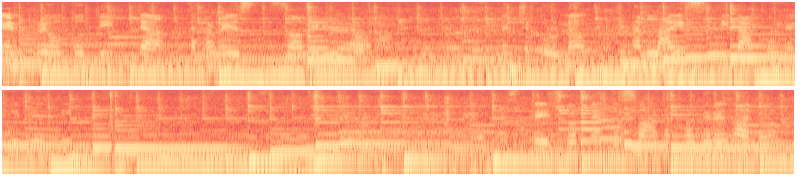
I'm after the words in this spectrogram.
एंट्री होत. होती त्या त्यावेळेसचा व्हिडिओ आहे हा. त्यांची पूर्ण लाईफ ती दाखवली गेली होती. स्टेजवर त्यांचं स्वागत वगैरे झालं.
